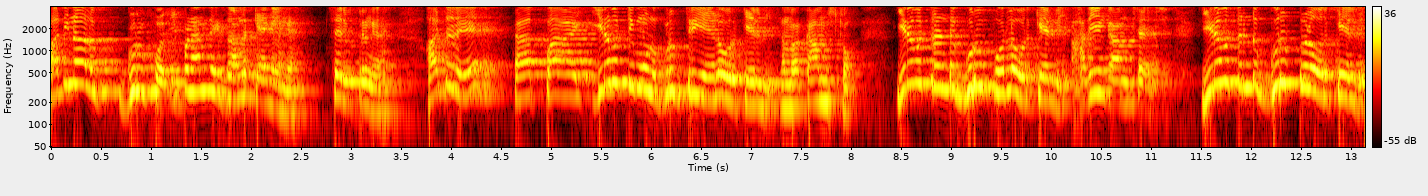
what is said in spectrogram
பதினாலு குரூப் ஃபோர் இப்போ நடந்த எக்ஸாமில் கேட்கலங்க சரி விட்டுருங்க. அடுத்தது ப இருபத்தி மூணு குரூப் த்ரீ ஏல ஒரு கேள்வி நம்ம காமிச்சிட்டோம். இருபத்தி ரெண்டு குரூப் ஃபோரில் ஒரு கேள்வி அதையும் காமிச்சாச்சு. இருபத்தி ரெண்டு குரூப் டூவில் ஒரு கேள்வி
